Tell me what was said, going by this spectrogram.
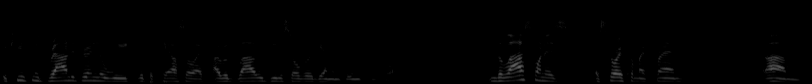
It keeps me grounded during the week with the chaos of life. I would gladly do this over again and bring people. And the last one is a story from my friend. Um,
